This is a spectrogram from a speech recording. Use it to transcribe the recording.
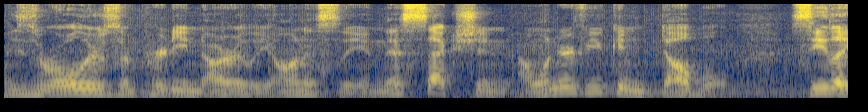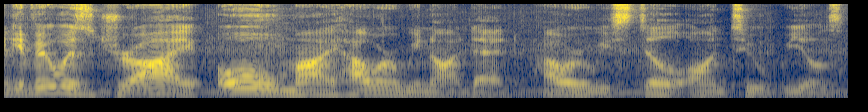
These rollers are pretty gnarly, honestly. In this section, I wonder if you can double. See, like, if it was dry, oh my, how are we not dead? How are we still on two wheels?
